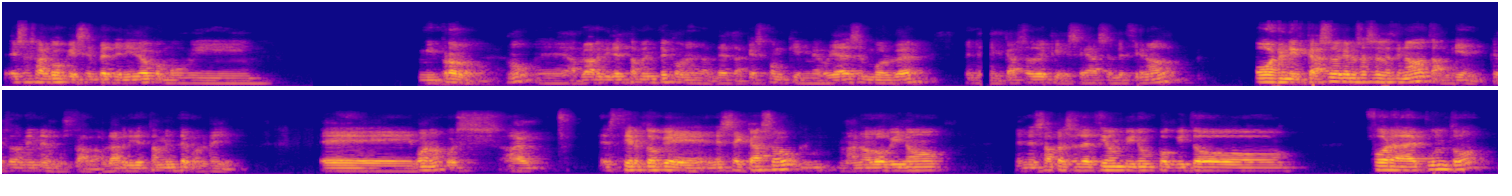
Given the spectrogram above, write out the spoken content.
Eso es algo que siempre he tenido como mi, mi prólogo, ¿no? Eh, hablar directamente con el atleta, que es con quien me voy a desenvolver en el caso de que sea seleccionado, o en el caso de que no sea seleccionado también, que eso también me gustaba, hablar directamente con ellos. Eh, bueno, pues es cierto que en ese caso Manolo vino, en esa preselección vino un poquito fuera de punto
